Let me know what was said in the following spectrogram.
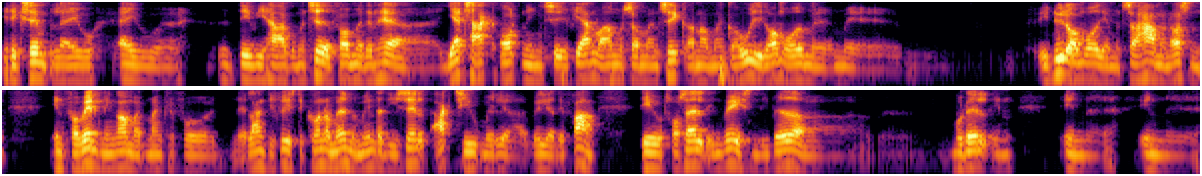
et eksempel er jo, er jo det, vi har argumenteret for med den her ja tak ordning til fjernvarme, som man sikrer, når man går ud i et område med, med et nyt område, jamen så har man også en, en forventning om, at man kan få langt de fleste kunder med, medmindre de selv aktivt vælger, vælger det fra. Det er jo trods alt en væsentlig bedre øh, model end, end, øh, end øh,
